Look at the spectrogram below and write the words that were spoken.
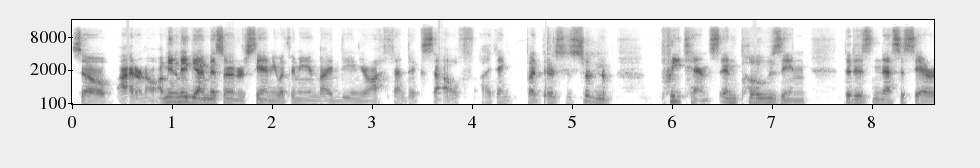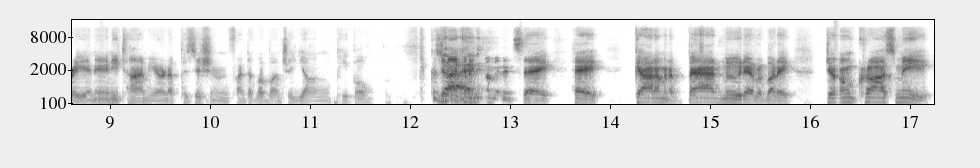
So i don't know. I mean maybe i misunderstand you what they mean by being your authentic self i think. But there's a certain pretense and posing that is necessary in any time you're in a position in front of a bunch of young people because you're yeah, not going to come in and say, "Hey, God, I'm in a bad mood. Everybody, don't cross me."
